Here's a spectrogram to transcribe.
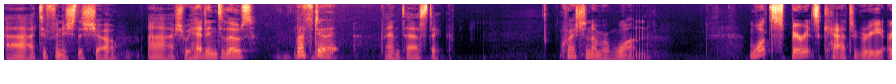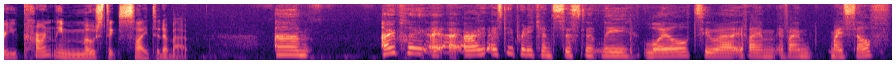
uh, to finish the show. Uh, should we head into those? Let's do it. Fantastic. Question number one What spirits category are you currently most excited about? Um, I play. I, I, I, stay pretty consistently loyal to uh, if I'm if I'm myself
